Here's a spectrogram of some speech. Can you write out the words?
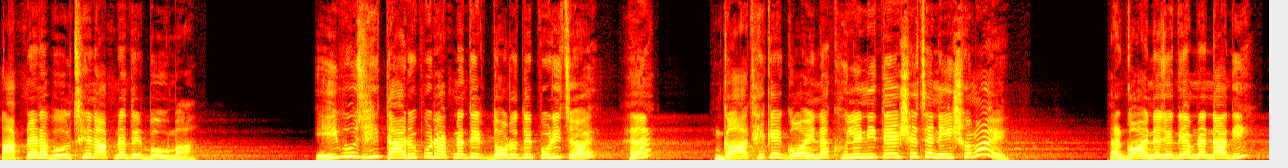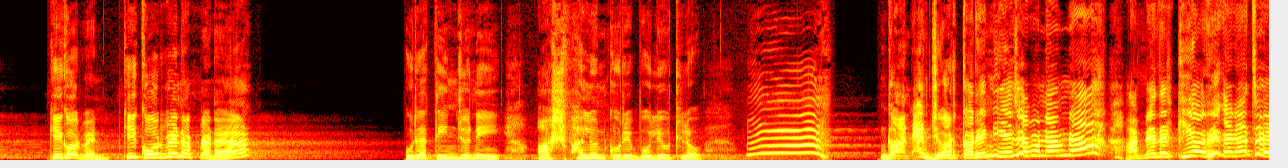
আপনারা বলছেন আপনাদের বৌমা। এই বুঝি তার উপর আপনাদের দরদের পরিচয় হ্যাঁ? গা থেকে গয়না খুলে নিতে এসেছেন এই সময়? আর গয়না যদি আমরা না দিই, কি করবেন? কি করবেন আপনারা হ্যাঁ? ওরা তিনজনেই আস্ফালন করে বলে উঠল গয়না জোর করে নিয়ে যাব না আমরা। আপনাদের কি অধিকার আছে?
